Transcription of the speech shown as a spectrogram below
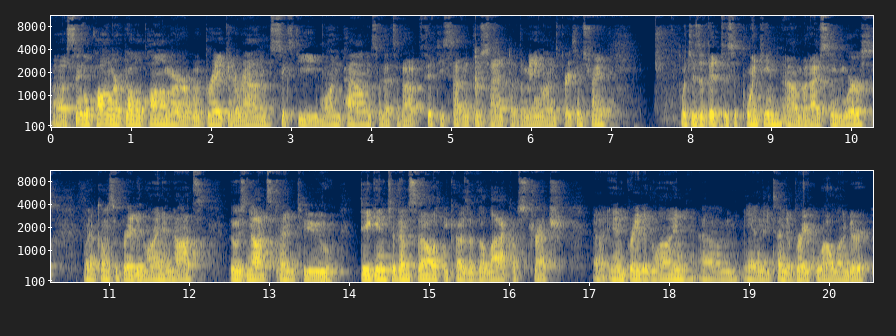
uh, single Palomar, double Palomar would break at around 61 pounds. So that's about 57% of the mainline's breaking strength, which is a bit disappointing, um, but I've seen worse when it comes to braided line and knots. Those knots tend to dig into themselves because of the lack of stretch uh, in braided line, um, and they tend to break well under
